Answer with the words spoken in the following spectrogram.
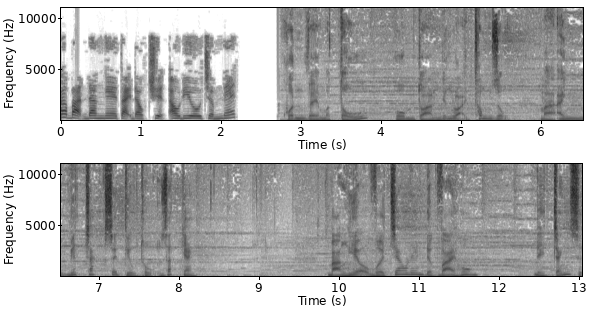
Các bạn đang nghe tại đọc chuyện audio.net Khuân về một tố gồm toàn những loại thông dụng mà anh biết chắc sẽ tiêu thụ rất nhanh. Bảng hiệu vừa treo lên được vài hôm để tránh sự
